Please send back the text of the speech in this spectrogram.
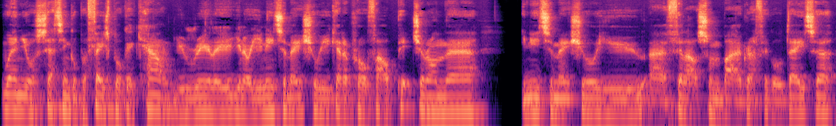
when you're setting up a Facebook account, you really, you know, you need to make sure you get a profile picture on there. You need to make sure you uh, fill out some biographical data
